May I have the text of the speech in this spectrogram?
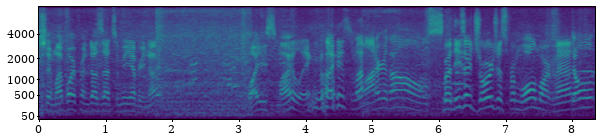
Shit, my boyfriend does that to me every night. Why are you smiling? Why are you smiling? What are those? Bro, these are Georges from Walmart, man. Don't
